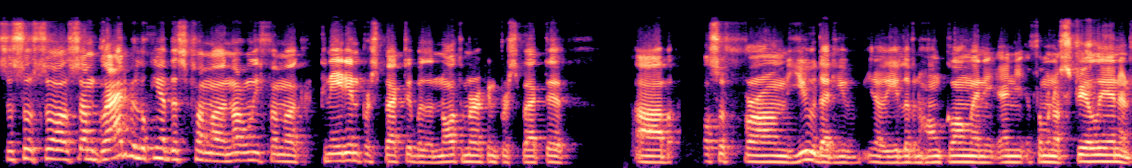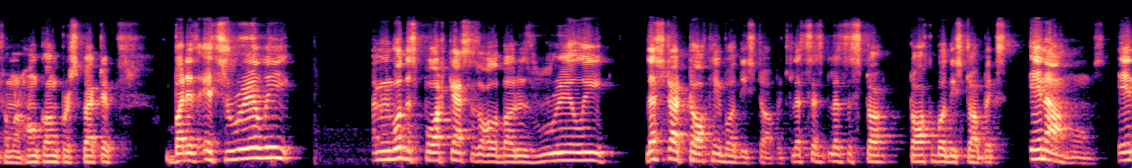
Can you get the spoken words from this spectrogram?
so, so, so, so I'm glad we're looking at this from a, not only from a Canadian perspective, but a North American perspective, uh, but also from you that you, you know, you live in Hong Kong and, and from an Australian and from a Hong Kong perspective. But it, it's really, I mean, what this podcast is all about is really let's start talking about these topics. Let's just let's just start talk about these topics in our homes, in,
